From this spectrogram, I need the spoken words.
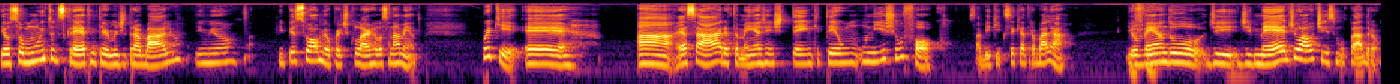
eu sou muito discreta em termos de trabalho e, meu, e pessoal, meu particular relacionamento. Por quê? É, a, essa área também a gente tem que ter um, um nicho e um foco. Saber o que, que você quer trabalhar. Eu Perfeito. vendo de, de médio a altíssimo padrão.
